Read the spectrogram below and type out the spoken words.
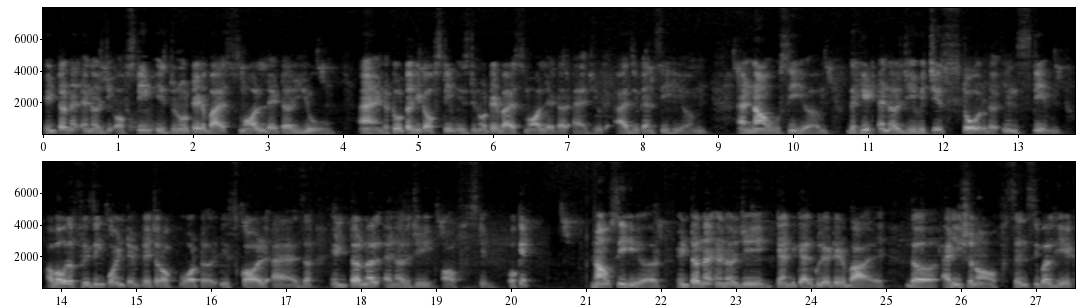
internal energy of steam is denoted by small letter u and total heat of steam is denoted by small letter h you, as you can see here and now see here the heat energy which is stored in steam above the freezing point temperature of water is called as internal energy of steam okay now see here internal energy can be calculated by the addition of sensible heat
